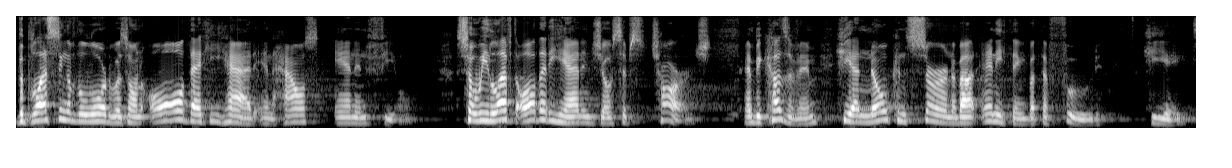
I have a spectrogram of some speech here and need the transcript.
The blessing of the Lord was on all that he had in house and in field. So he left all that he had in Joseph's charge. And because of him, he had no concern about anything but the food he ate.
